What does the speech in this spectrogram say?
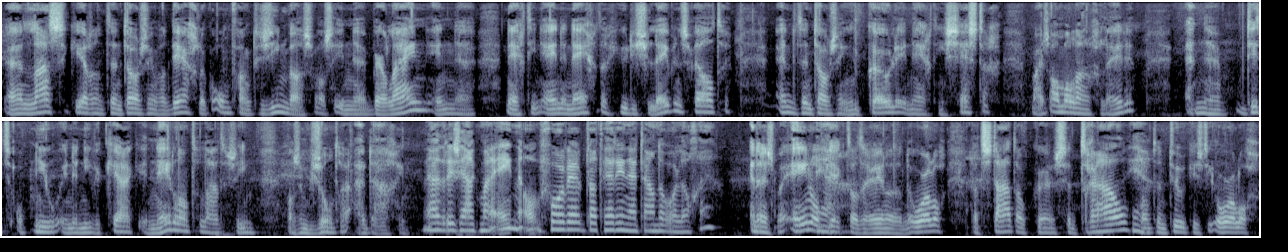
Eh, de laatste keer dat een tentoonstelling van dergelijke omvang te zien was... was in eh, Berlijn in eh, 1991, Judische Levenswelte. En de tentoonstelling in Keulen in 1960. Maar het is allemaal lang geleden. En eh, dit opnieuw in de Nieuwe Kerk in Nederland te laten zien... was een bijzondere uitdaging. Nou, er is eigenlijk maar één voorwerp dat herinnert aan de oorlog, hè? En er is maar één object dat herinnert aan de oorlog. Dat staat ook eh, centraal, want natuurlijk is die oorlog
